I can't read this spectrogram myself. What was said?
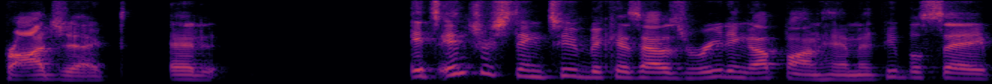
project. And it's interesting too, because I was reading up on him and people say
